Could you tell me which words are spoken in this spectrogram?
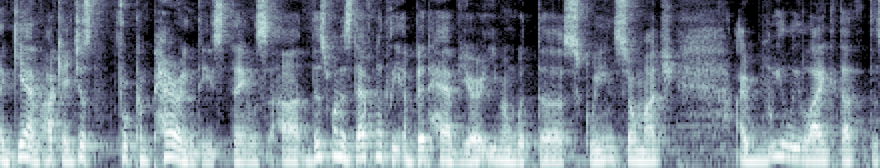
again, okay, just for comparing these things, uh, this one is definitely a bit heavier, even with the screen so much. I really like that the,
